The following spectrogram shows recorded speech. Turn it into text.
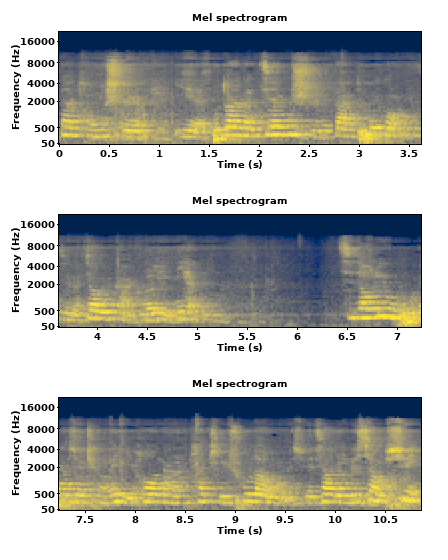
但同时也不断的坚持在推广自己的教育改革理念。西交利物浦大学成立以后呢，他提出了我们学校的一个校训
